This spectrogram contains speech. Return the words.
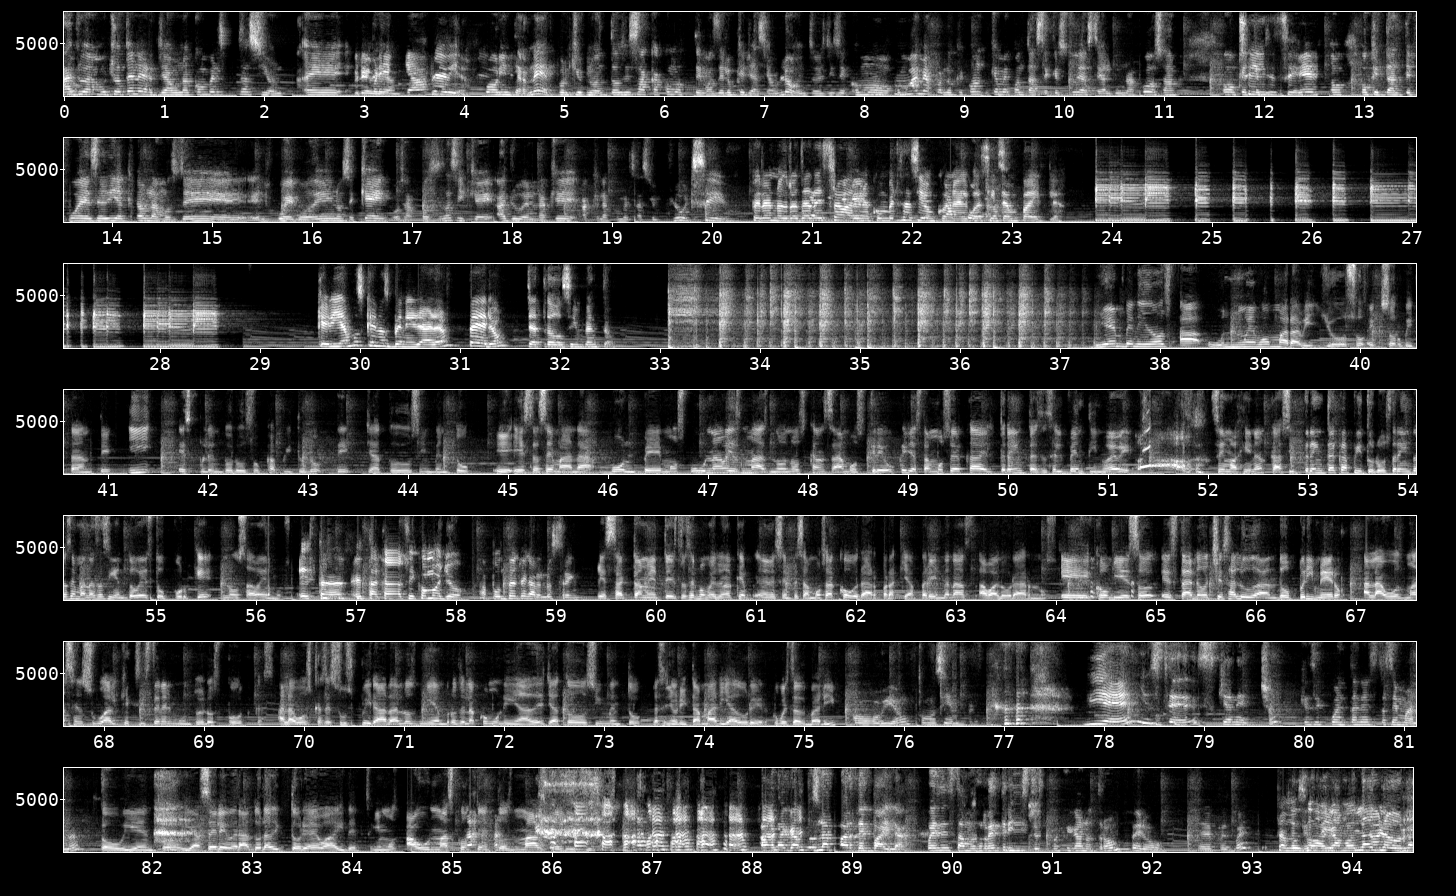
ayuda mucho tener ya una conversación eh, previa. por internet, porque uno entonces saca como temas de lo que ya se habló. Entonces dice como, como ay, me acuerdo que, que, me contaste que estudiaste alguna cosa, o que te Esto, o qué tal te fue ese día que hablamos de el juego de no sé qué, o sea, cosas así que ayuden a que, a que la conversación fluya. Sí, pero no tratar de extrabar una conversación con algo así tan paitla. Queríamos que nos veneraran, pero ya todo se inventó. Bienvenidos a un nuevo maravilloso, exorbitante y esplendoroso capítulo de Ya todo se inventó. Eh, esta semana volvemos una vez más, no nos cansamos. Creo que ya estamos cerca del 30, ese es el 29. ¡Ah! ¿Se imaginan? Casi 30 capítulos, 30 semanas haciendo esto. ¿Por qué? No sabemos. Está, está casi como yo, a punto de llegar a los 30. Exactamente, este es el momento en el que eh, empezamos a cobrar para que aprendan a, valorarnos. Eh, comienzo esta noche saludando primero a la la voz más sensual que existe en el mundo de los podcasts, a la voz que hace suspirar a los miembros de la comunidad de Ya Todo se inventó, la señorita María Durer. ¿Cómo estás, Mari? Obvio, como siempre. Bien, ¿y ustedes qué han hecho? ¿Qué se cuentan esta semana? Todo bien, todavía celebrando la victoria de Biden. Seguimos aún más contentos, más felices. Hagamos la parte baila. Pues estamos re tristes porque ganó Trump, pero pues bueno. Estamos no, hagamos las dolor.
